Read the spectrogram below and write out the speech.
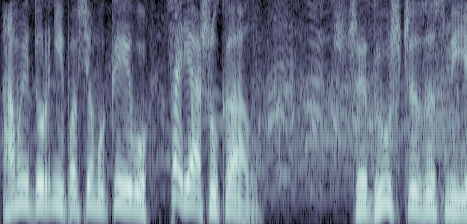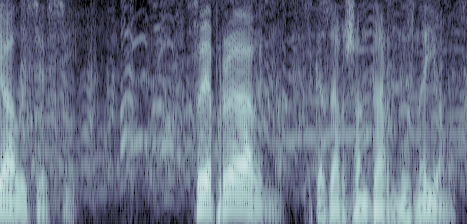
А ми, дурні, по всьому Києву царя шукали. Ще дужче засміялися всі. Все правильно, сказав жандарм незнайомець.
